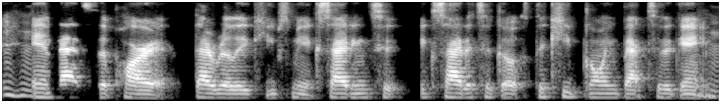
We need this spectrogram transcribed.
Mm-hmm. And that's the part that really keeps me exciting to excited to go to keep going back to the game. Mm-hmm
